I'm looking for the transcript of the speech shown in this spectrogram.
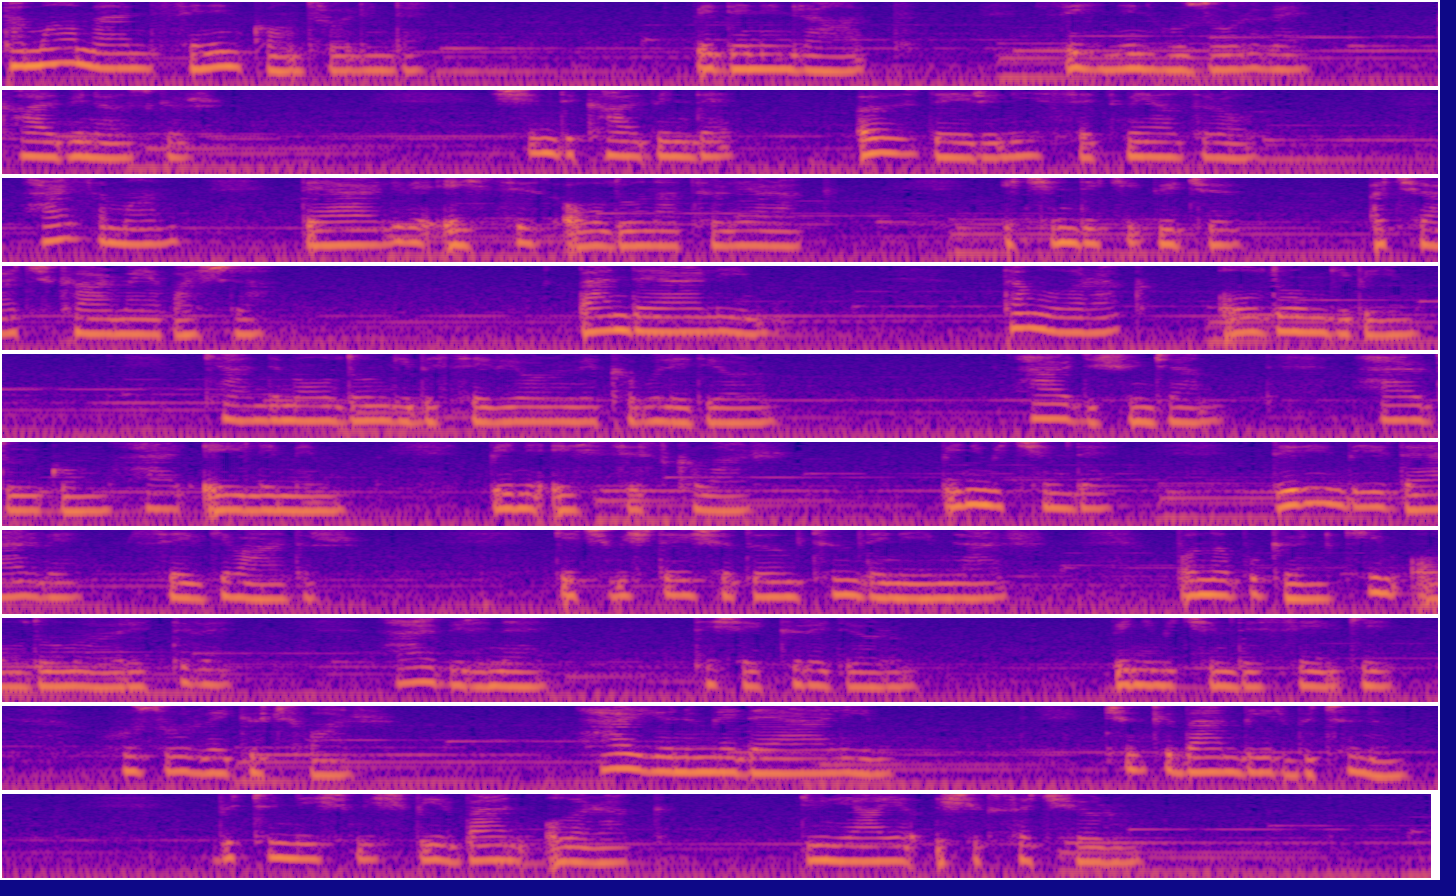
tamamen senin kontrolünde. Bedenin rahat, zihnin huzurlu ve kalbin özgür. Şimdi kalbinde öz değerini hissetmeye hazır ol. Her zaman değerli ve eşsiz olduğunu hatırlayarak içindeki gücü açığa çıkarmaya başla. Ben değerliyim. Tam olarak olduğum gibiyim. Kendimi olduğum gibi seviyorum ve kabul ediyorum. Her düşüncem, her duygum, her eylemim beni eşsiz kılar. Benim içimde derin bir değer ve sevgi vardır. Geçmişte yaşadığım tüm deneyimler bana bugün kim olduğumu öğretti ve her birine teşekkür ediyorum. Benim içimde sevgi, huzur ve güç var. Her yönümle değerliyim. Çünkü ben bir bütünüm. Bütünleşmiş bir ben olarak dünyaya ışık saçıyorum.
